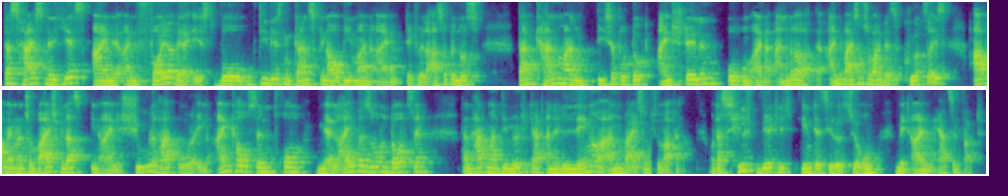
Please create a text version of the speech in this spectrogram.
das heißt, wenn ich jetzt eine, eine Feuerwehr ist, wo die wissen ganz genau, wie man ein Defibrillator benutzt, dann kann man dieses Produkt einstellen, um eine andere äh, Einweisung zu machen, dass es kürzer ist. Aber wenn man zum Beispiel das in eine Schule hat oder in ein Einkaufszentrum, mehr Leihpersonen dort sind, dann hat man die Möglichkeit, eine längere Anweisung zu machen. Und das hilft wirklich in der Situation mit einem Herzinfarkt.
